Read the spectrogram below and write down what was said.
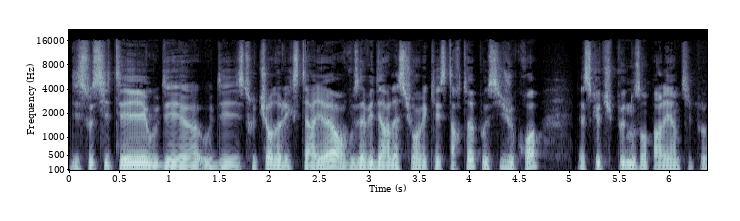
des sociétés ou des, euh, ou des structures de l'extérieur. Vous avez des relations avec les startups aussi, je crois. Est-ce que tu peux nous en parler un petit peu?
